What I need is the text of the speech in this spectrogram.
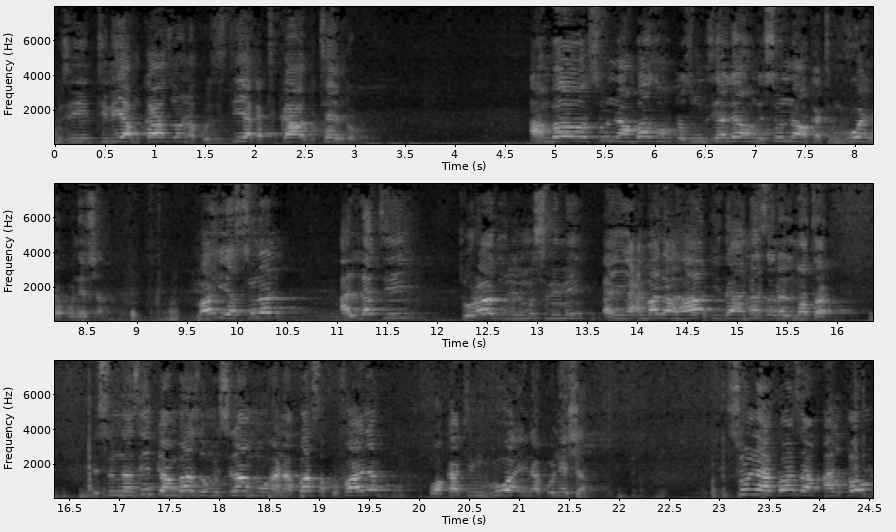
kuzitilia mkazo na kuzitia katika vitendo. Ambao sunna ambazo tutazungumzia leo ni sunna wakati mvua inaponyesha. Ma hiya sunan allati turadu lilmuslimi an ya'malaha idha nazala almatar. Ni sunna zipi ambazo muislamu anapaswa kufanya wakati mvua inaponyesha? Sunna ya kwanza alqaul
